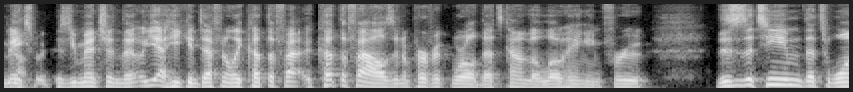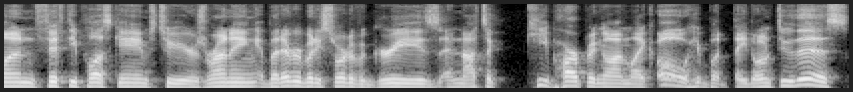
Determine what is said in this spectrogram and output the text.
makes me because you mentioned that. Yeah, he can definitely cut the fa- cut the fouls in a perfect world. That's kind of the low hanging fruit this is a team that's won 50 plus games two years running, but everybody sort of agrees and not to keep harping on like, oh, but they don't do this.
